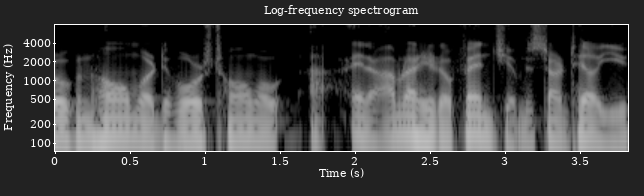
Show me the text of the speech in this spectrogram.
broken home or divorced home, or uh, you know, I'm not here to offend you. I'm just trying to tell you,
